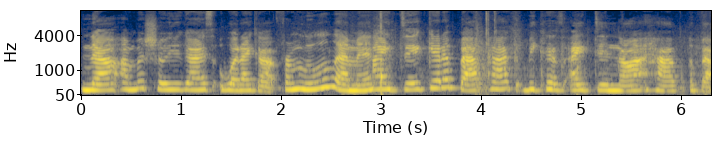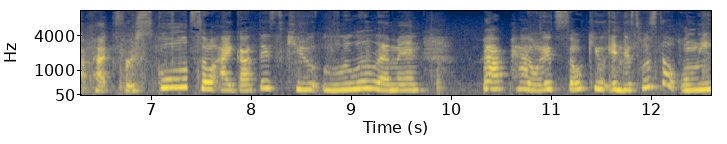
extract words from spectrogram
Now i'm gonna show you guys what i got from lululemon. I did get a backpack because i did not have a backpack for school. So i got this cute lululemon backpack so it's so cute. And this was the only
